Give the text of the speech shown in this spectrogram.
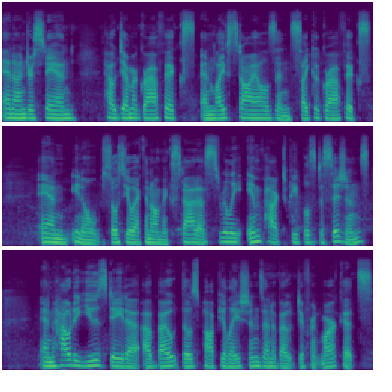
and understand how demographics and lifestyles and psychographics and you know socioeconomic status really impact people's decisions and how to use data about those populations and about different markets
